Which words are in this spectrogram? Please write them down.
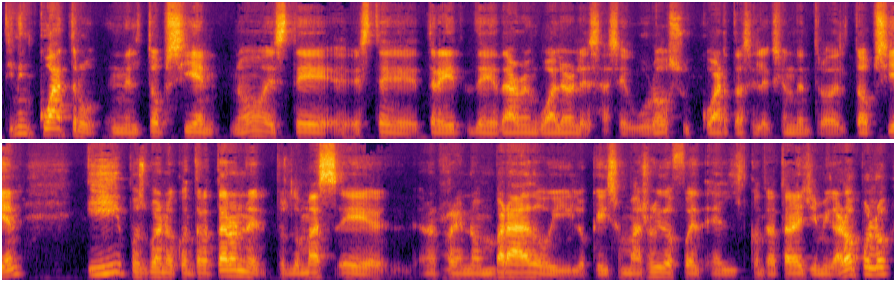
tienen 4 en el top 100, ¿no? Este, este trade de Darren Waller les aseguró su cuarta selección dentro del top 100 y pues bueno, contrataron el, pues lo más eh, renombrado y lo que hizo más ruido fue el contratar a Jimmy Garoppolo,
